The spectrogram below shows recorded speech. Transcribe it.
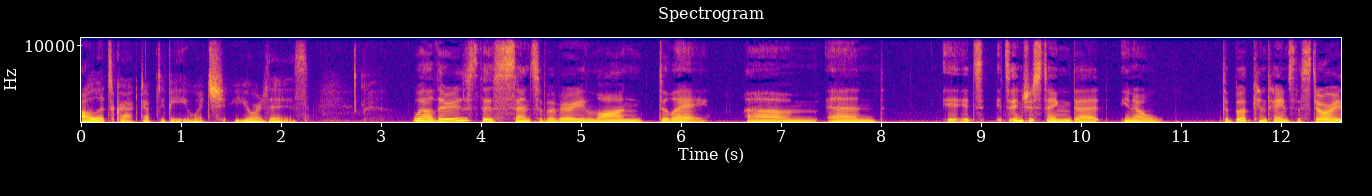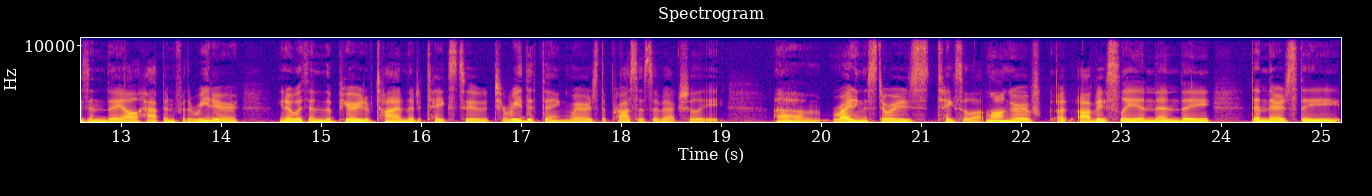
all it's cracked up to be, which yours is. Well, there is this sense of a very long delay, um, and it, it's it's interesting that you know the book contains the stories, and they all happen for the reader, you know, within the period of time that it takes to to read the thing. Whereas the process of actually um, writing the stories takes a lot longer, uh, obviously, and then the then there's the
